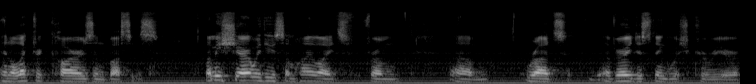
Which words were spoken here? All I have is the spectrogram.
and electric cars and buses. Let me share with you some highlights from um, Rod's very distinguished career.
